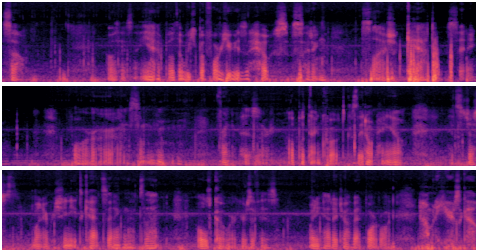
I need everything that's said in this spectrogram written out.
So, Yeah, about the week before he was a house sitting slash cat sitting for uh, some friend of his, or I'll put that in quotes because they don't hang out. It's just whenever she needs cat sitting, that's that. Old coworkers of his when he had a job at Boardwalk. How many years ago?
